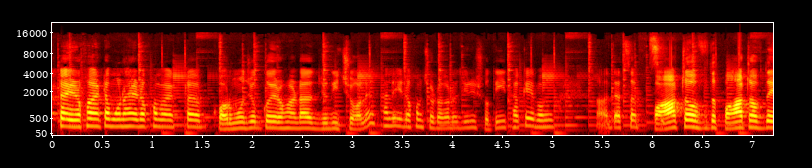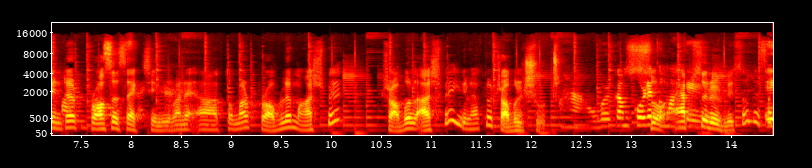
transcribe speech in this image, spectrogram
একটা এরকম একটা মনে হয় এরকম একটা কর্মযোগ্য এরকম একটা যদি চলে তাহলে এরকম ছোটোখাটো জিনিস হতেই থাকে এবং that's a part of the part of the entire process actually মানে তোমার প্রবলেম আসবে ট্রাবল আসবে ইউল হ্যাভ টু ট্রাবল শুট হ্যাঁ ওভারকাম করে তোমাকে absolutely so that's a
